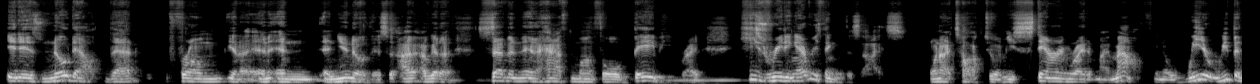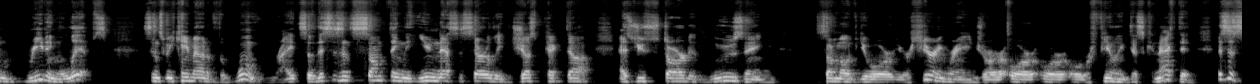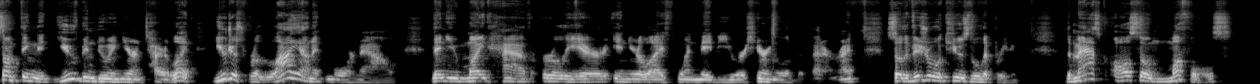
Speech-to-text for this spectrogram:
It is no doubt that from you know and and and you know this I, have got a seven and a half month old baby right he's reading everything with his eyes when i talk to him he's staring right at my mouth you know we we've been reading lips since we came out of the womb, right? So this isn't something that you necessarily just picked up as you started losing some of your your hearing range or, or or or feeling disconnected. This is something that you've been doing your entire life. You just rely on it more now than you might have earlier in your life when maybe you were hearing a little bit better, right? So the visual cues, the lip reading. The mask also muffles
